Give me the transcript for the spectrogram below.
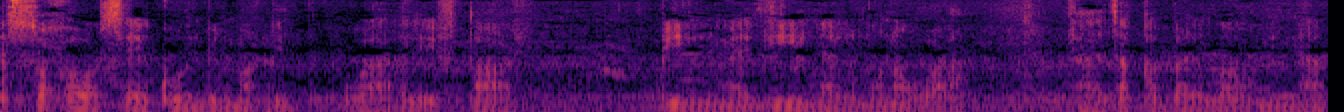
السحور سيكون بالمغرب والإفطار بالمدينة المنورة. فتقبل الله منا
